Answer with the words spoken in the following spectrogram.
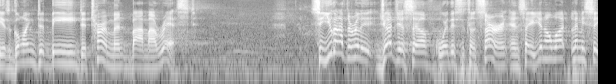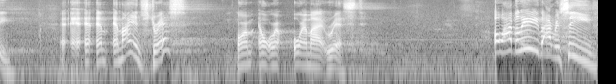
is going to be determined by my rest. See, you're going to have to really judge yourself where this is concerned and say, you know what, let me see. A- am, am I in stress or, or, or am I at rest? Oh, I believe I receive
